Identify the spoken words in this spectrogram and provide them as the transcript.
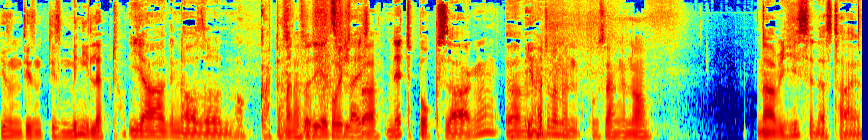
Diesen, diesen, diesen Mini-Laptop? Ja, genau, so ein, Oh Gott, das man war würde so jetzt furchtbar. vielleicht Netbook sagen. Ähm, Ja, heute wir ein Netbook sagen, genau. Na, wie hieß denn das Teil?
